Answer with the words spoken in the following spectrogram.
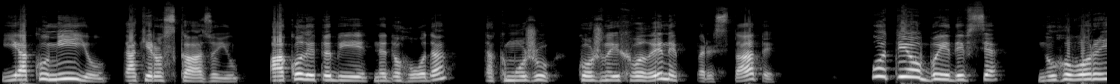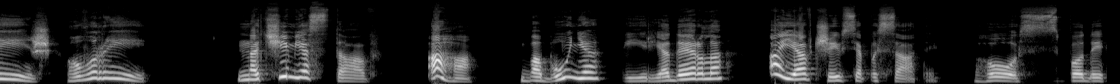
Як умію, так і розказую, а коли тобі не догода, так можу кожної хвилини перестати. От і обидився. Ну, говори ж, говори. На чим я став? Ага, бабуня пір'я дерла, а я вчився писати. Господи,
